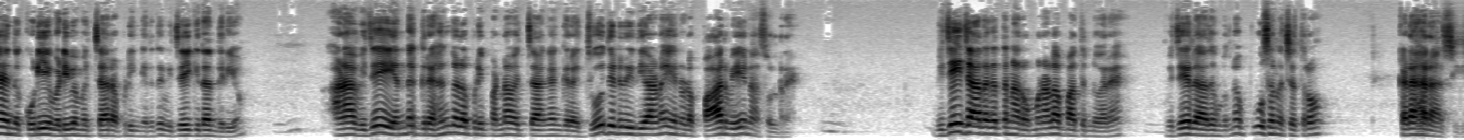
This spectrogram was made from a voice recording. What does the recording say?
ஏன் இந்த கொடியை வடிவமைச்சார் அப்படிங்கிறது விஜய்க்கு தான் தெரியும். ஆனால் விஜய் எந்த கிரகங்கள் அப்படி பண்ண வச்சாங்கங்கிற ஜோதிட ரீதியான என்னோட பார்வையை நான் சொல்கிறேன் விஜய் ஜாதகத்தை நான் ரொம்ப நாளாக பார்த்துட்டு வரேன். விஜய் ஜாதகம் பார்த்தீங்கன்னா பூச நட்சத்திரம் கடகராசி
